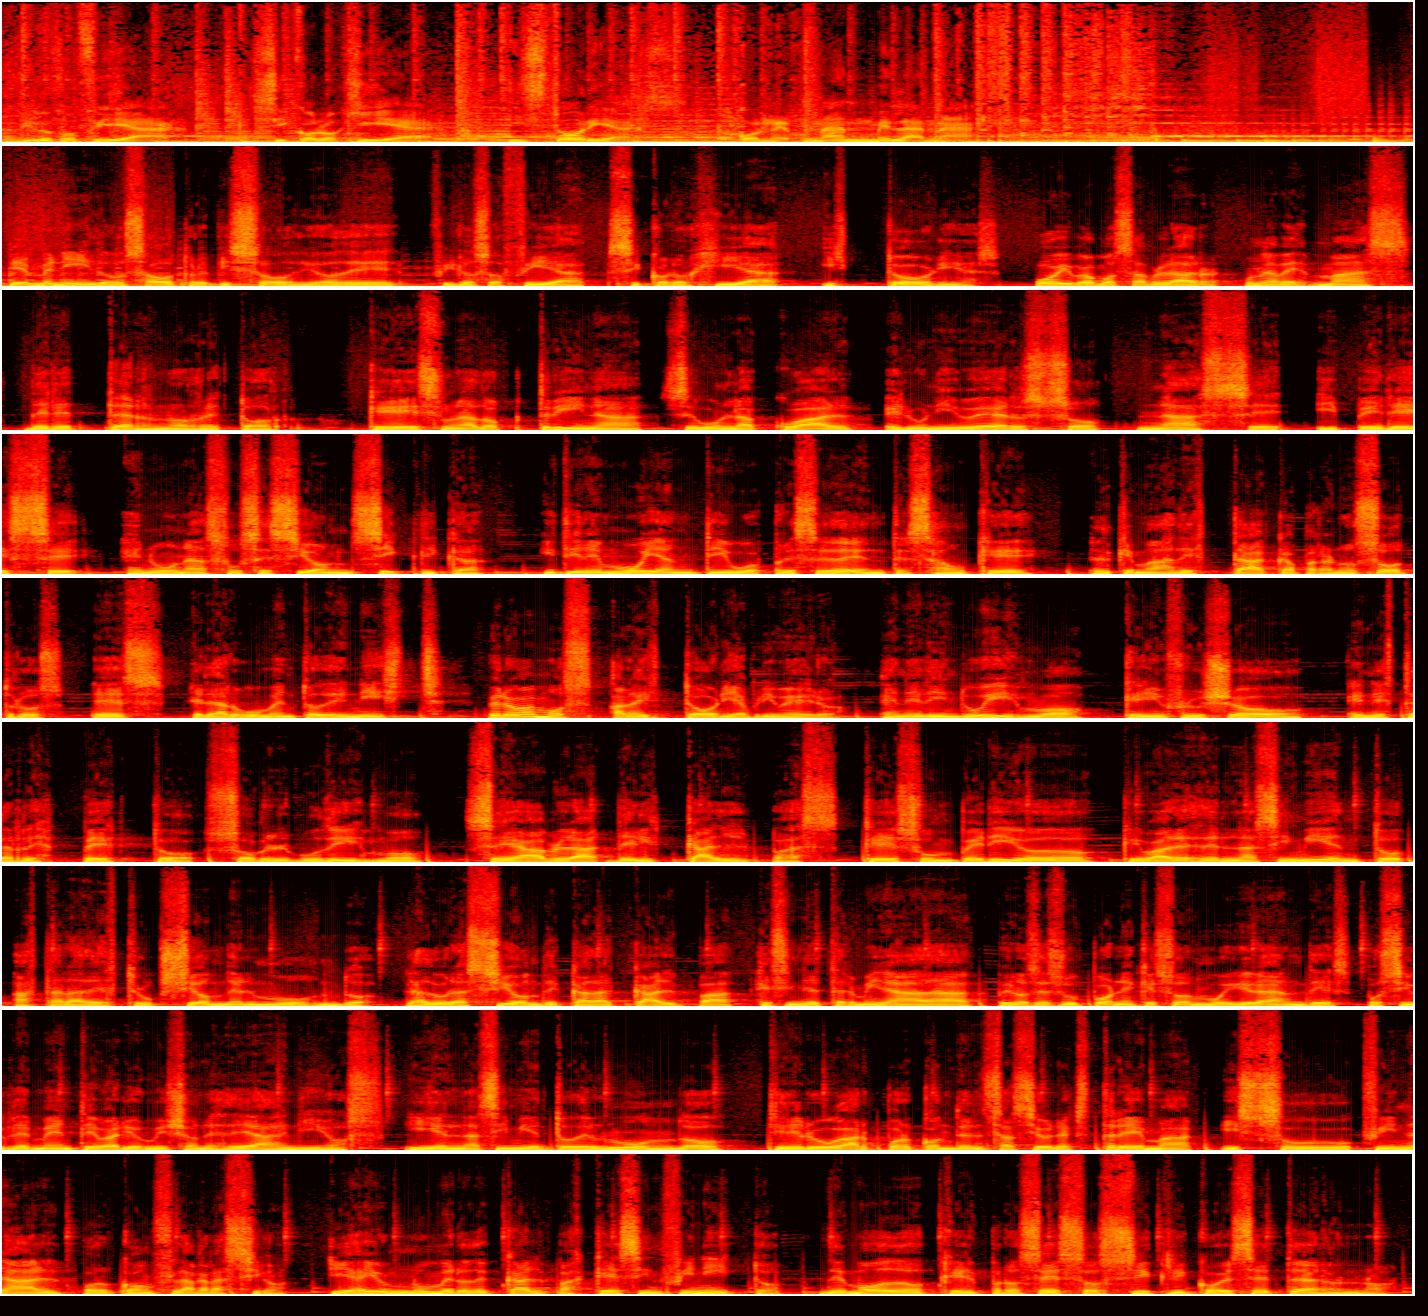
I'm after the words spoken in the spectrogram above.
Filosofía, psicología, historias con Hernán Melana. Bienvenidos a otro episodio de Filosofía, Psicología, Historias. Hoy vamos a hablar una vez más del eterno retorno que es una doctrina según la cual el universo nace y perece en una sucesión cíclica y tiene muy antiguos precedentes, aunque el que más destaca para nosotros es el argumento de Nietzsche. Pero vamos a la historia primero. En el hinduismo, que influyó en este respecto sobre el budismo, se habla del kalpas, que es un periodo que va desde el nacimiento hasta la destrucción del mundo. La duración de cada kalpa es indeterminada, pero se supone que son muy grandes, posiblemente varios millones de años. Y el nacimiento del mundo tiene lugar por condensación extrema y su final por conflagración. Y hay un número de kalpas que es infinito, de modo que el proceso cíclico es eterno,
